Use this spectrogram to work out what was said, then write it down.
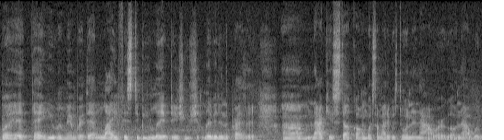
but that you remember that life is to be lived and you should live it in the present um, not get stuck on what somebody was doing an hour ago not what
